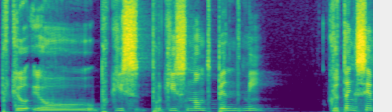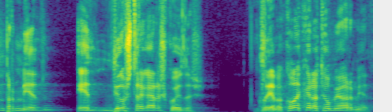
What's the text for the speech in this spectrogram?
Porque, eu, eu- porque, isso, porque isso não depende de mim. O que eu tenho sempre medo é de eu estragar as coisas. Gleba, qual é que era o teu maior medo?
